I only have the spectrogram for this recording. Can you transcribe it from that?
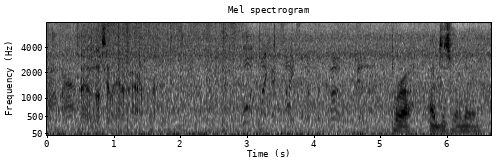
Oh, man, I was gonna say we had a power. Bruh, I just went in.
